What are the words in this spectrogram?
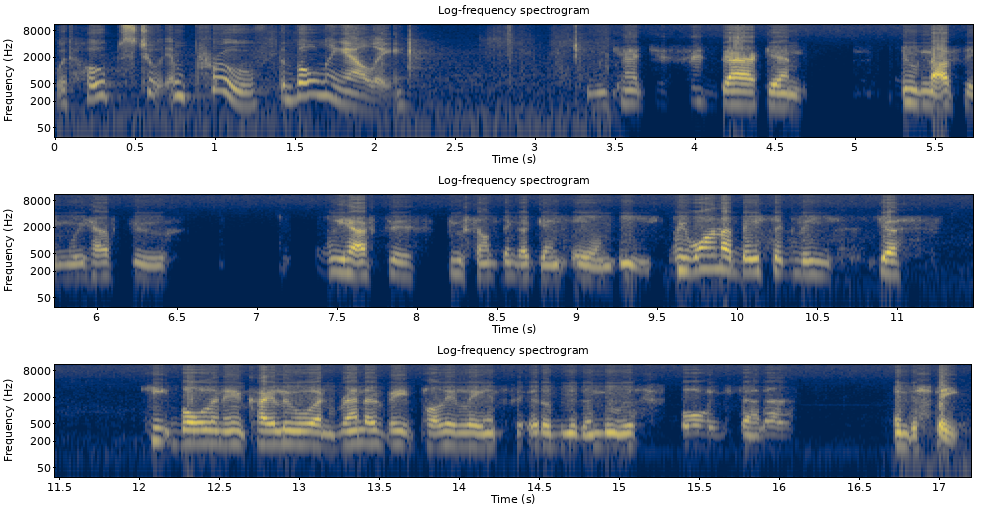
with hopes to improve the bowling alley. We can't just sit back and do nothing. We have to we have to do something against A and B. We want to basically just keep bowling in Kailua and renovate Pali Lane so it'll be the newest bowling center in the state.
